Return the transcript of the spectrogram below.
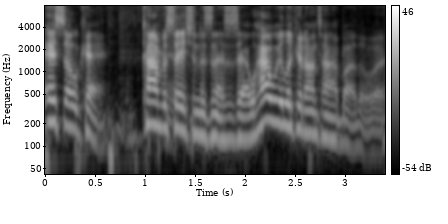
It's okay. Conversation is necessary. How are we looking on time, by the way?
